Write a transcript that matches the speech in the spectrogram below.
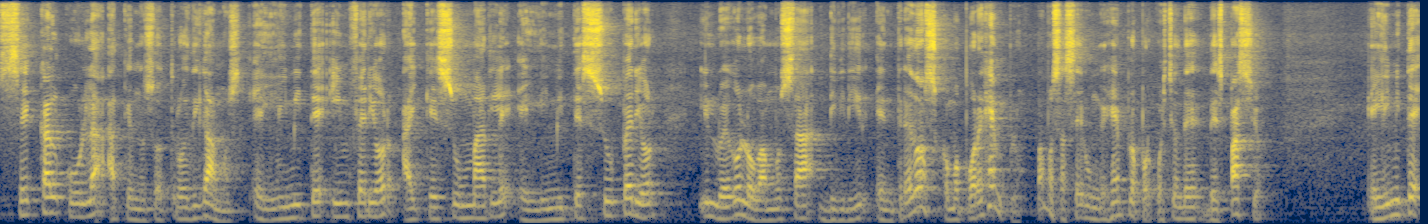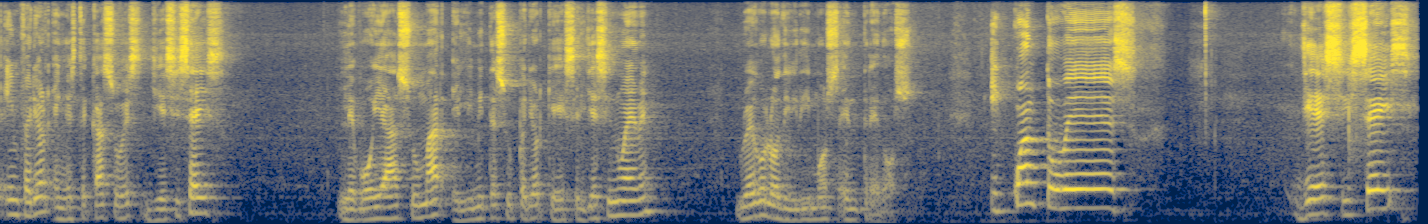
se calcula a que nosotros digamos el límite inferior hay que sumarle el límite superior y luego lo vamos a dividir entre dos, como por ejemplo, vamos a hacer un ejemplo por cuestión de, espacio. El límite inferior en este caso es 16, le voy a sumar el límite superior que es el 19, luego lo dividimos entre dos. ¿Y cuánto es 16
